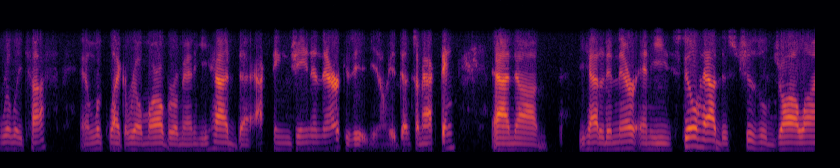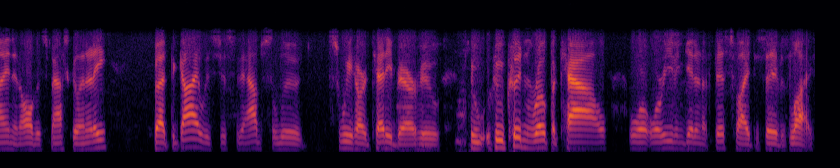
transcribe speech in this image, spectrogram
really tough and look like a real Marlboro man. He had the acting gene in there because he you know he had done some acting, and um, he had it in there, and he still had this chiseled jawline and all this masculinity. But the guy was just an absolute sweetheart teddy bear who who who couldn't rope a cow or or even get in a fist fight to save his life.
